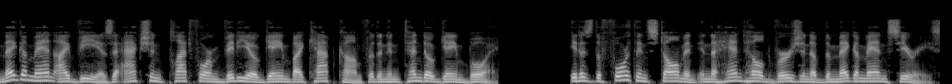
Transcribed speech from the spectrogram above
Mega Man IV is a action platform video game by Capcom for the Nintendo Game Boy. It is the fourth installment in the handheld version of the Mega Man series.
